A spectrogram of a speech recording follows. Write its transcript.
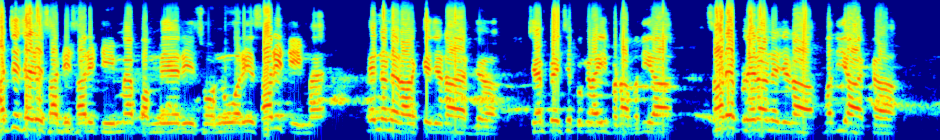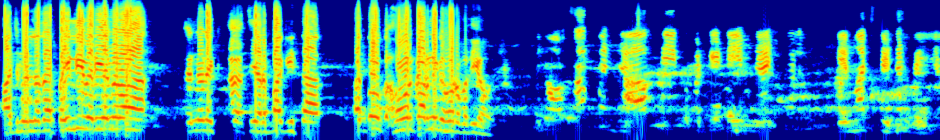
ਅੱਜ ਜਿਹੜੇ ਸਾਡੀ ਸਾਰੀ ਟੀਮ ਹੈ, ਪੰਮੇ ਹਰੀ, ਸੋਨੂ ਹਰੀ ਸਾਰੀ ਟੀਮ ਹੈ, ਇਹਨਾਂ ਨੇ ਰਲ ਕੇ ਜਿਹੜਾ ਅੱਜ ਚੈਂਪੀਅਨਸ਼ਿਪ ਕਰਾਈ, ਬੜਾ ਵਧੀਆ। ਸਾਰੇ ਪਲੇਅਰਾਂ ਨੇ ਜਿਹੜਾ ਵਧੀਆ ਇੱਕ, ਅੱਜ ਮੈਨੂੰ ਲੱਗਦਾ ਪਹਿਲੀ ਵਾਰੀ ਇਹਨਾਂ ਦਾ ਇਹਨਾਂ ਨੇ ਤਜਰਬਾ ਕੀਤਾ। ਅੱਗੋਂ ਹੋਰ ਕਰਨਗੇ, ਹੋਰ ਵਧੀਆ ਹੋ ਜਾਏ ਪੰਜਾਬ ਦੀ ਕਬੱਡੀ ਟੀਮ ਨੈਸ਼ਨਲ ਗੇਮਾਂ 'ਚ ਖੇਡਣ ਗਈ ਹੈ।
